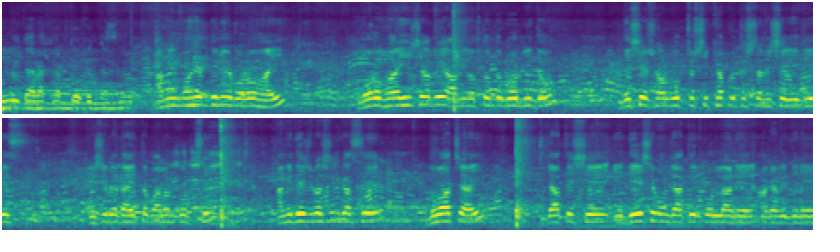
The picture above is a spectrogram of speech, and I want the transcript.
ভূমিকা রাখার তো অভিজ্ঞতা আমি মহিউদ্দিনের বড় ভাই। বড় ভাই হিসাবে আমি অত্যন্ত গর্বিত। দেশের সর্বোচ্চ শিক্ষা প্রতিষ্ঠানে সে এগিএস হিসেবে দায়িত্ব পালন করছে। আমি দেশবাসীর কাছে দোয়া চাই যাতে সে এ দেশ এবং জাতির কল্যাণে আগামী দিনে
